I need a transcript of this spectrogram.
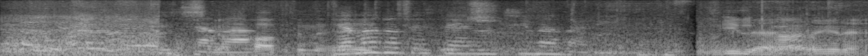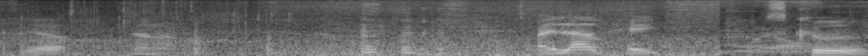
It's uh, popped in the head. Eat that, look at that. Yep. No, no, no. I love hate. It's cool.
